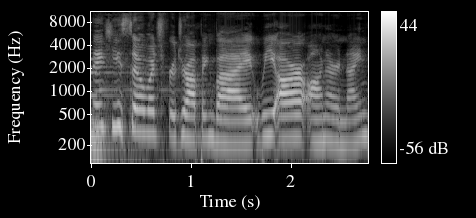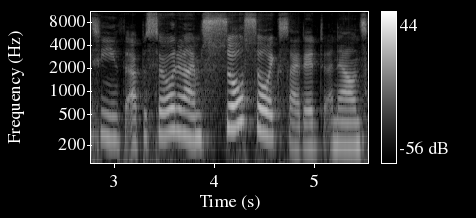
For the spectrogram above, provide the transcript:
Thank you so much for dropping by. We are on our 19th episode, and I'm so, so excited to announce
